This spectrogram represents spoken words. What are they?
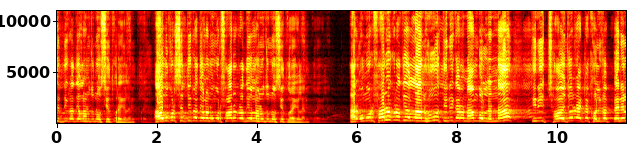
সিদ্দিক রাদি আল্লাহর জন্য ওসিয়ত করে গেলেন। আবু বকর সিদ্দিক রাদি আল্লাহ ওমর ফারুক রাদি আল্লাহর জন্য ওসিয়ত করে গেলেন। আর ওমর ফারুক রাদি আল্লাহু তিনি কারও নাম বললেন না, তিনি ছয় জনের একটা খলিফা প্যানেল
